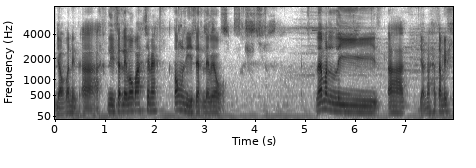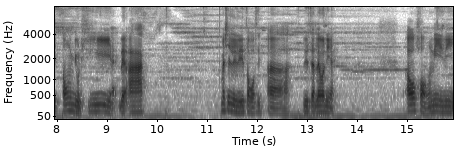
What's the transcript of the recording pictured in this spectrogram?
เดี๋ยววันหนึ่งอ่ารีเซ็ตเลเวลปะใช่ไหมต้องรีเซ็ตเลเวลแล้วมันรีอ่าเดี๋ยวนะถ้าจะไม่ผิดต้องอยู่ที่เดอะอาร์คไม่ใช่รีลิโซสิอ่ารีเซ็ตเลเวลเนี่ย เอาของนี่นี่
